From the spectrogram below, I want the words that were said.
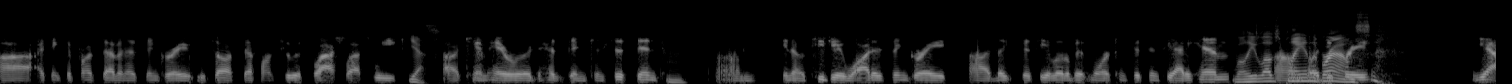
Uh, I think the front seven has been great. We saw Stephon Tuitt flash last week. Yes. Uh, Cam Heyward has been consistent. Mm. Um, you know, T.J. Watt has been great. Uh, I'd like to see a little bit more consistency out of him. Well, he loves Um, playing the Bud Browns. Yeah,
